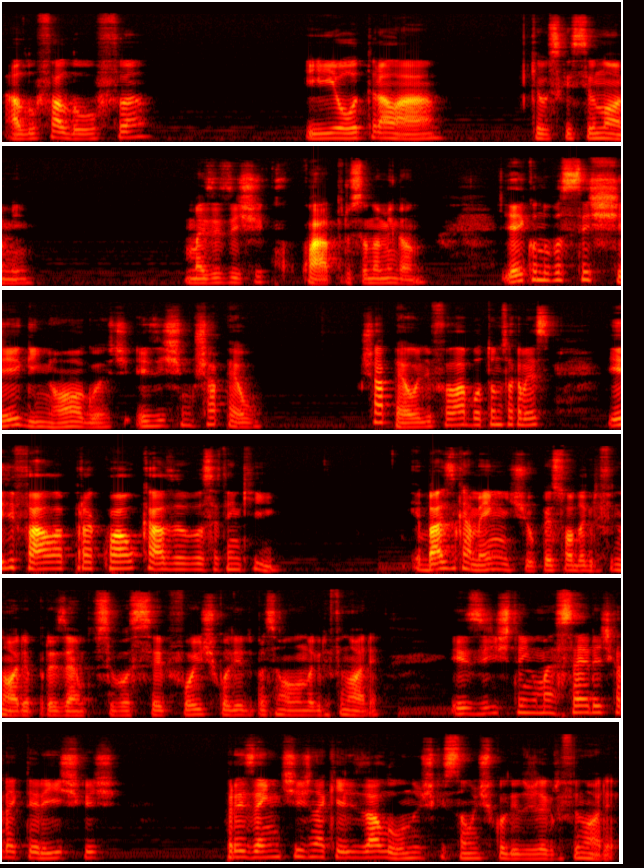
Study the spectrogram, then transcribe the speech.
a Lufa-Lufa, e outra lá que eu esqueci o nome. Mas existe quatro, se eu não me engano. E aí quando você chega em Hogwarts, existe um chapéu. O chapéu, ele foi lá, botou na sua cabeça e ele fala para qual casa você tem que ir. E basicamente, o pessoal da Grifinória, por exemplo, se você foi escolhido para ser um aluno da Grifinória, existem uma série de características presentes naqueles alunos que são escolhidos da Grifinória.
